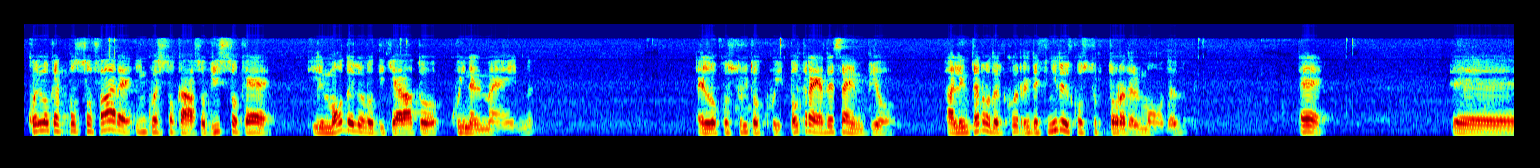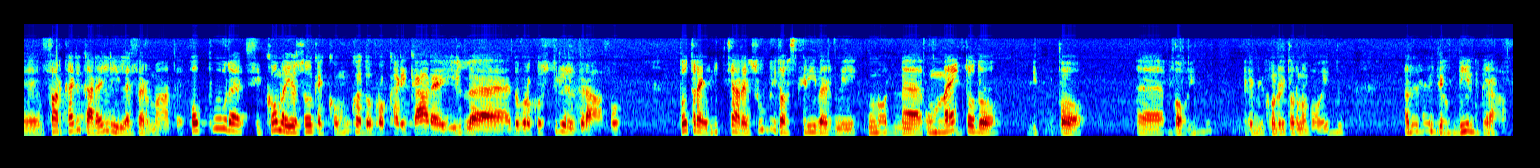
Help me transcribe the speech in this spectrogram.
quello che posso fare in questo caso, visto che il modello l'ho dichiarato qui nel main e l'ho costruito qui, potrei ad esempio all'interno del ridefinire il costruttore del model e eh, far caricare lì le fermate. Oppure, siccome io so che comunque dovrò caricare il, dovrò costruire il grafo, potrei iniziare subito a scrivermi un, un metodo di tipo eh, void, con ritorno void, ad esempio build graph,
